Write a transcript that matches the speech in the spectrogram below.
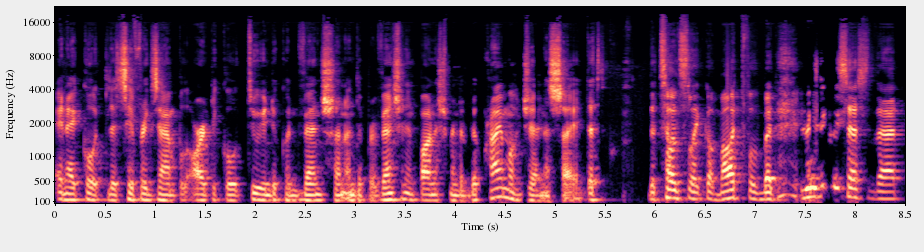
and I quote, let's say, for example, Article 2 in the Convention on the Prevention and Punishment of the Crime of Genocide. That's, that sounds like a mouthful, but it basically says that,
